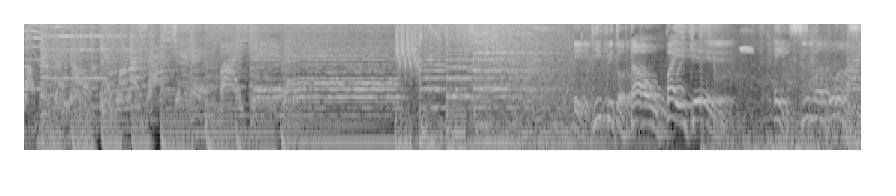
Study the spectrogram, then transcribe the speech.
91,7 vai querer. Equipe Total Paiquerê. Em cima do lance.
